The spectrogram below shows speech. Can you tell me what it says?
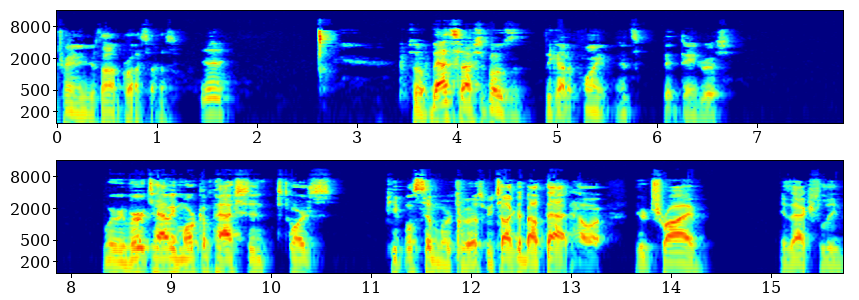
Training your thought process. Yeah. So that's, I suppose, they got a point. It's a bit dangerous. We revert to having more compassion towards people similar to us. We talked about that, how your tribe is actually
